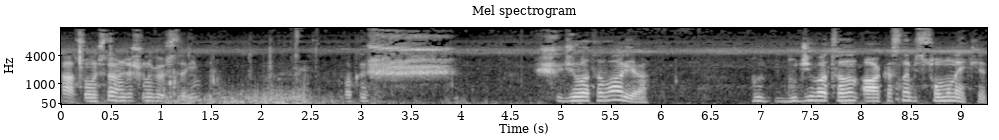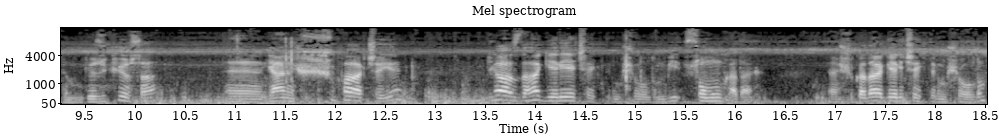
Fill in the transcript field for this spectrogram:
Ha sonuçta önce şunu göstereyim. Bakın şu, şu civata var ya. Bu, bu civatanın arkasına bir somun ekledim. Gözüküyorsa e, yani şu parçayı biraz daha geriye çektirmiş oldum. Bir somun kadar. Yani şu kadar geri çektirmiş oldum.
